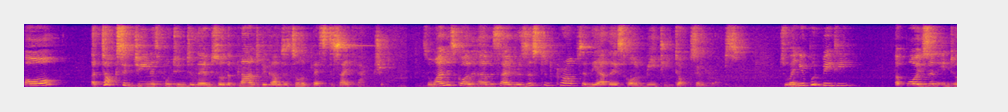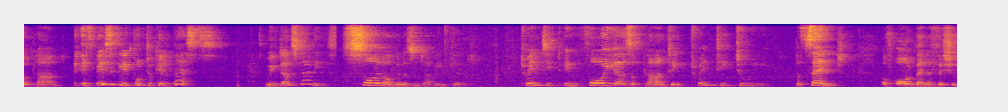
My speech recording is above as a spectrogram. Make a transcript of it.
or a toxic gene is put into them so the plant becomes its own pesticide factory. So one is called herbicide resistant crops and the other is called Bt toxin crops. So when you put Bt, a poison into a plant, it's basically put to kill pests. We've done studies. Soil organisms are being killed. 20 in 4 years of planting, 22% of all beneficial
